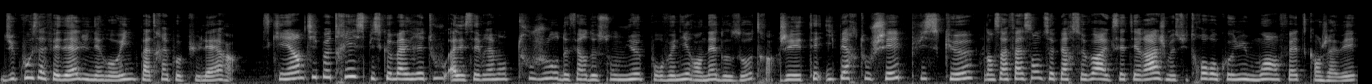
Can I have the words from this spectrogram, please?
Du coup ça fait d'elle une héroïne pas très populaire ce qui est un petit peu triste puisque malgré tout, elle essaie vraiment toujours de faire de son mieux pour venir en aide aux autres. J'ai été hyper touchée puisque dans sa façon de se percevoir, etc., je me suis trop reconnue moi en fait quand j'avais,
